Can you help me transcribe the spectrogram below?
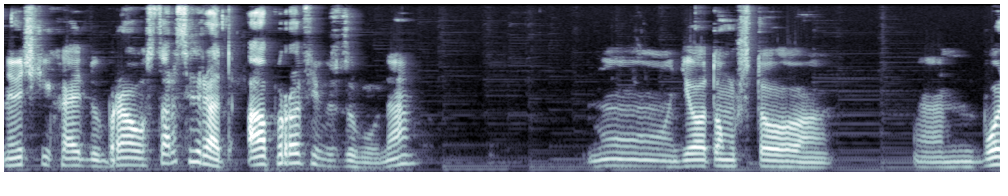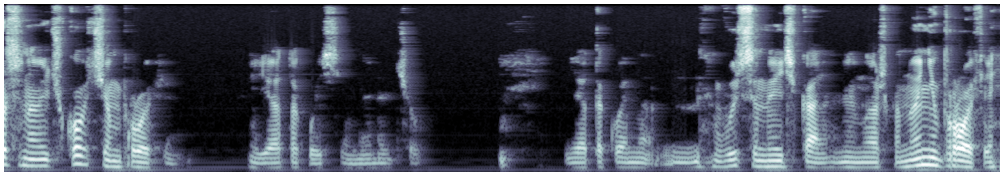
новички хайду брау старс играют а профи в зубу да? Ну дело в том что э, больше новичков чем профи. Я такой сильный новичок. Я такой на... выше новичка немножко но не профи.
